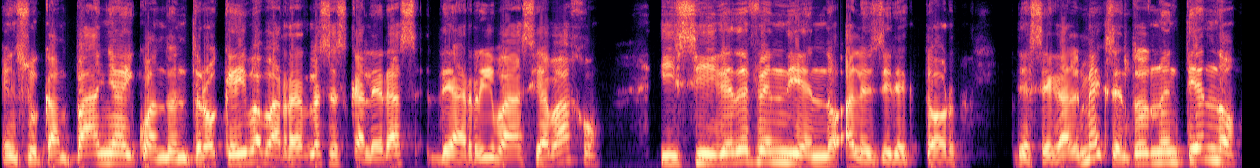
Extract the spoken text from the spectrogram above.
en su campaña y cuando entró que iba a barrer las escaleras de arriba hacia abajo y sigue defendiendo al exdirector de Segalmex. Entonces no entiendo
